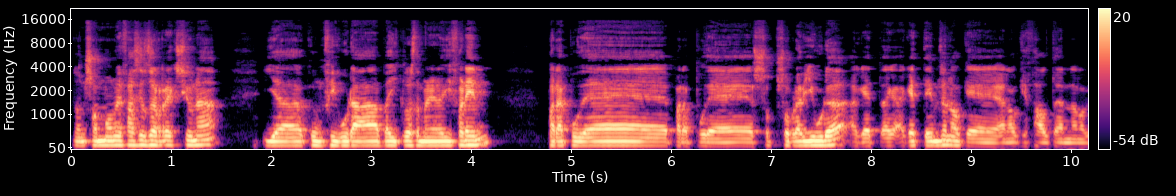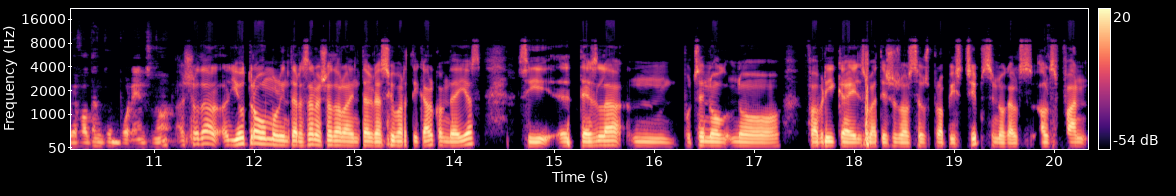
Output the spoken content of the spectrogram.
doncs són molt més fàcils de reaccionar i a configurar vehicles de manera diferent per a poder, per a poder sobreviure aquest, aquest temps en el, que, en, el que falten, en el que falten components. No? Això de, jo ho trobo molt interessant, això de la integració vertical, com deies. Si eh, Tesla mm, potser no, no fabrica ells mateixos els seus propis xips, sinó que els, els fan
